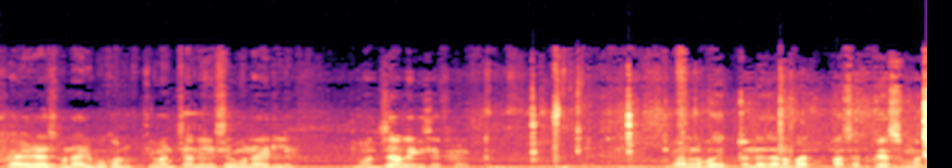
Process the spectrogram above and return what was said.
ফ্ৰাইড ৰাইচ বনাই দিব ক'লোঁ কিমান চানি আছে বনাই দিলে। মজা লাগিছে খাই একদম। কিমান ল'ব সেইটো নাজানো বাট পাছত কৈ আছোঁ মই।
